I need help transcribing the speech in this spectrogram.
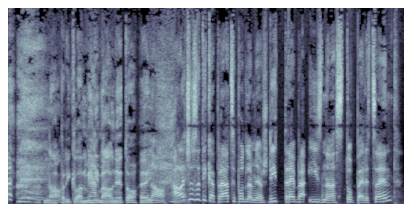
no, Napríklad minimálne to, hej. No. Ale čo sa týka práce, podľa mňa vždy treba ísť na 100%,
